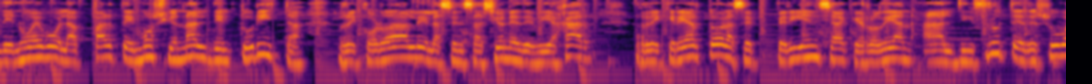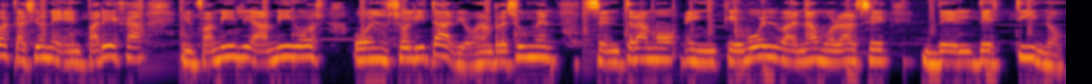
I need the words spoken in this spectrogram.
de nuevo la parte emocional del turista, recordarle las sensaciones de viajar, recrear todas las experiencias que rodean al disfrute de sus vacaciones en pareja, en familia, amigos o en solitario. En resumen, centramos en que vuelva a enamorarse del destino.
